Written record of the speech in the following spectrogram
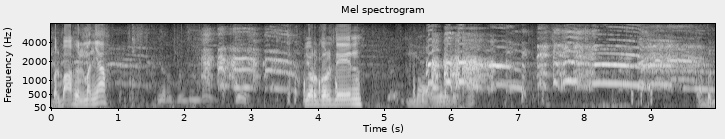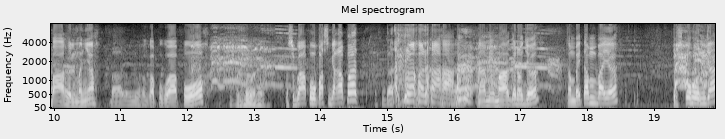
Balbahal man niya. Pure golden. Ya, balbahal man niya. Balong Oh, gwapo-gwapo oh. Mas gwapo pas gakapat. Nami mga gano jo. Tambay-tambay oh. Preskohon ja.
